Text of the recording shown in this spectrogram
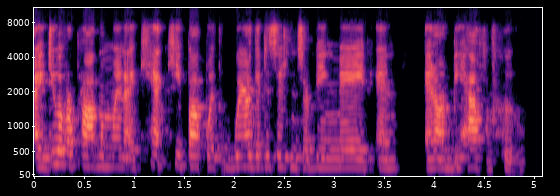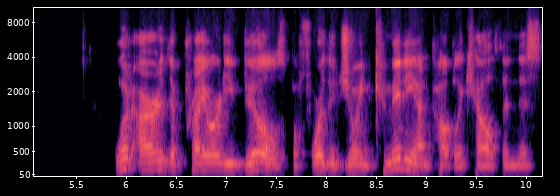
I do have a problem when I can't keep up with where the decisions are being made and, and on behalf of who. What are the priority bills before the Joint Committee on Public Health in this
